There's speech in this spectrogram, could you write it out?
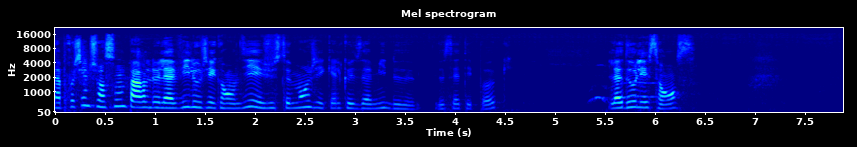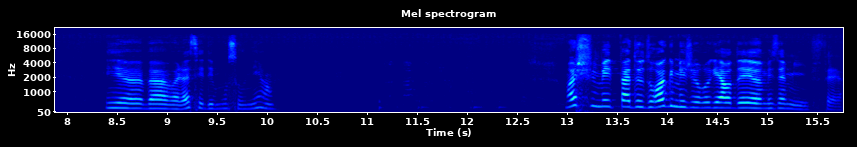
La prochaine chanson parle de la ville où j'ai grandi et justement j'ai quelques amis de, cette époque. L'adolescence. Et euh, bah voilà, c'est des bons souvenirs. Moi je fumais pas de drogue mais je regardais euh, mes amis faire.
